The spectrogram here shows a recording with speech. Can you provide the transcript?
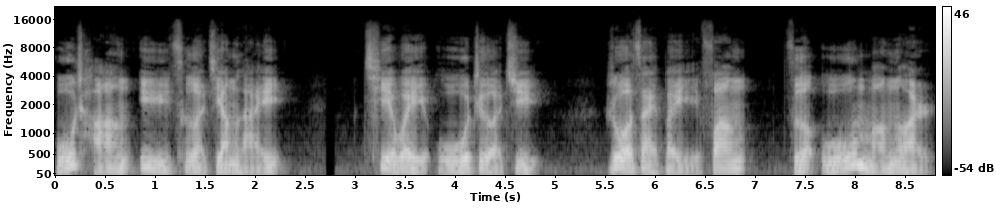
吾常预测将来，切谓无这惧。若在北方。则无蒙耳。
